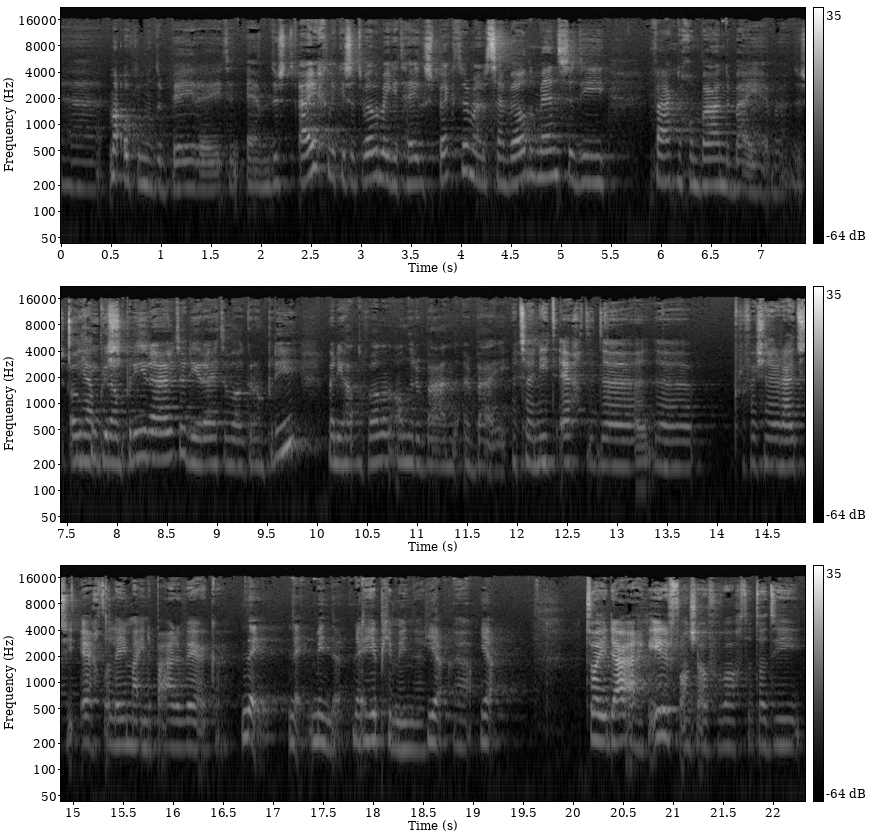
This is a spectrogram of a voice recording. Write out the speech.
Uh, maar ook iemand de B reed en M. Dus eigenlijk is het wel een beetje het hele spectrum, maar dat zijn wel de mensen die vaak nog een baan erbij hebben. Dus ook ja, die Grand Prix ruiter, die rijdt dan wel Grand Prix, maar die had nog wel een andere baan erbij. Het zijn niet echt de, de professionele ruiters die echt alleen maar in de paarden werken. Nee, nee, minder. Nee. Die heb je minder. Ja, ja. ja. Terwijl je daar eigenlijk eerder van zou verwachten dat die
